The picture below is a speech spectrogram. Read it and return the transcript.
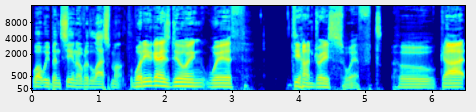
what we've been seeing over the last month. What are you guys doing with DeAndre Swift, who got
